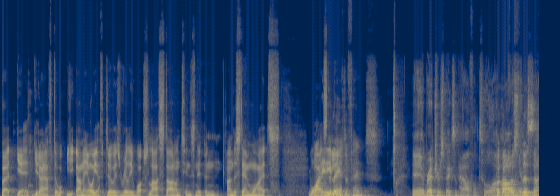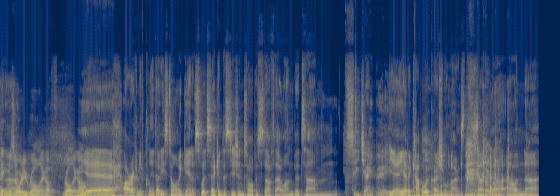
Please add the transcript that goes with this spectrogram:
but yeah, you don't have to. you- I mean, all you have to do is really watch last start on Tinsnip and understand why it's. Why it's did he the leave the fence? Yeah, retrospect's a powerful tool. But the I was horse, gonna the, the say thing was already rolling off, rolling off. Yeah, I reckon if Clint had his time again, it's split second decision type of stuff that one. But um, CJP. yeah, he had a couple of questionable moments in the saddle. Uh, on uh,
